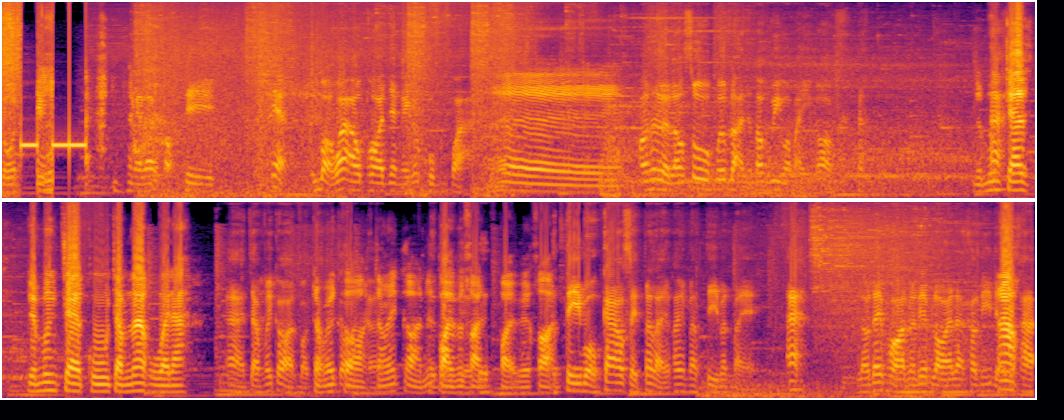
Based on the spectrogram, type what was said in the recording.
โดนทีไงแล้วสองทีเนี่ยผมบอกว่าเอาพรยังไงก็คุ้มกว่า เออเพราะถ้าเกิดเราสู้ปุ๊บเราอาจจะต้องวิ่งมาใหม่อีกรอบเดี๋ยวมึงเจอเดี๋ยวมึงเจอกูจำหน้ากูไว้นะ อ่าจำไว้ก่อนบอกจำไว้ก่อนจำไว้ก่อนนี่ปล่อยไปก่อนปล่อยไปก่อน ตีโบกเก้าเสร็จเมื่อไหร่ค่อยมาตีมันใหม่อะเราได้พรมาเรียบร้อยแล้วคราวนี้เดี๋ยวอ้าวจะพา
